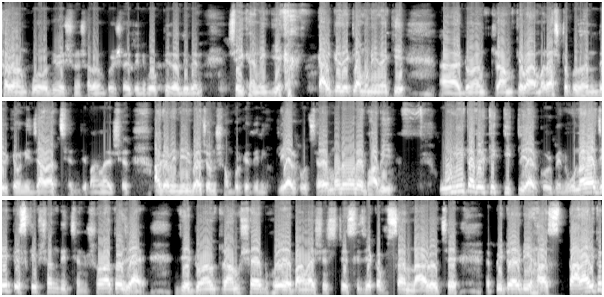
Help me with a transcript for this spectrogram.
সাধারণ অধিবেশন, সাধারণ পরিষদে তিনি বক্তৃতা দিবেন। সেইখানে গিয়ে কালকে দেখলাম উনি নাকি ডোনাল্ড ট্রাম্পকে বা রাষ্ট্রপ্রধানদেরকে উনি জানাচ্ছেন যে বাংলাদেশের আগামী নির্বাচন সম্পর্কে তিনি ক্লিয়ার করছেন। মনে মনে ভাবি উনি তাদেরকে কি ক্লিয়ার করবেন? ওনারা যে প্রেসক্রিপশন দিচ্ছেন, শোনা তো যায় যে ডোনাল্ড ট্রাম্প সাহেব হয়ে বাংলাদেশের স্টেসি জেকবসন আর হচ্ছে পিটার ডি হাস তারাই তো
